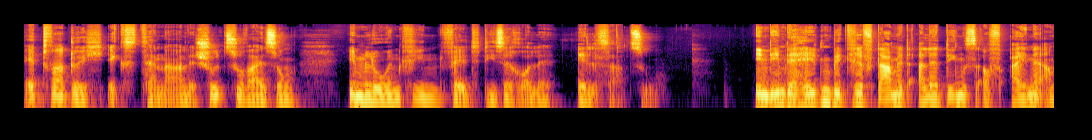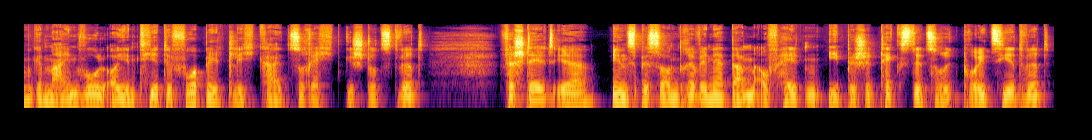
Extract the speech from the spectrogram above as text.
etwa durch externe Schuldzuweisung, im Lohengrin fällt diese Rolle Elsa zu. Indem der Heldenbegriff damit allerdings auf eine am Gemeinwohl orientierte Vorbildlichkeit zurechtgestutzt wird, verstellt er, insbesondere wenn er dann auf heldenepische Texte zurückprojiziert wird,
